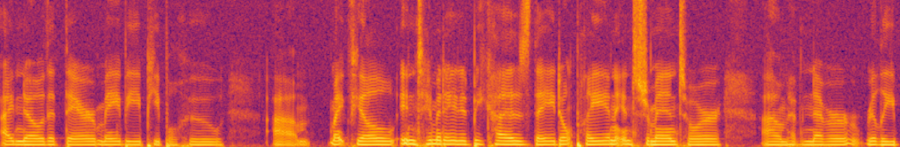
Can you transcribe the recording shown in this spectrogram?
I know that there may be people who um, might feel intimidated because they don't play an instrument or um, have never really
